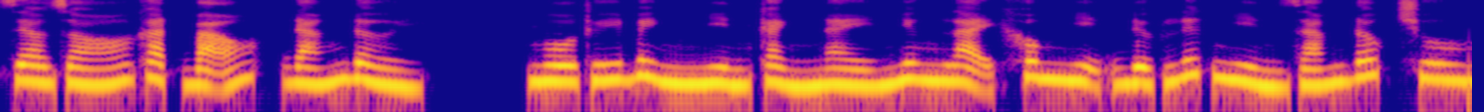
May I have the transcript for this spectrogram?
Gieo gió gặt bão, đáng đời. Ngô Thúy Bình nhìn cảnh này nhưng lại không nhịn được liếc nhìn giám đốc Chu.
